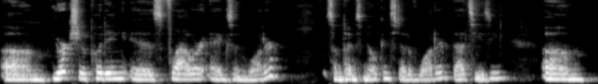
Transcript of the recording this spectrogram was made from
Um, Yorkshire pudding is flour, eggs, and water, sometimes milk instead of water. That's easy. Um,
